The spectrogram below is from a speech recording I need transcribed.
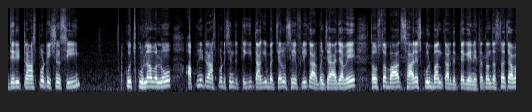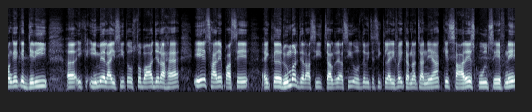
ਜਿਹੜੀ ਟਰਾਂਸਪੋਰਟੇਸ਼ਨ ਸੀ ਕੁਝ ਸਕੂਲਾਂ ਵੱਲੋਂ ਆਪਣੀ ਟਰਾਂਸਪੋਰਟੇਸ਼ਨ ਦਿੱਤੀ ਗਈ ਤਾਂ ਕਿ ਬੱਚਿਆਂ ਨੂੰ ਸੇਫਲੀ ਘਰ ਪਹੁੰਚਾਇਆ ਜਾਵੇ, ਤਾਂ ਉਸ ਤੋਂ ਬਾਅਦ ਸਾਰੇ ਸਕੂਲ ਬੰਦ ਕਰ ਦਿੱਤੇ ਗਏ ਨੇ। ਤਾਂ ਤੁਹਾਨੂੰ ਦੱਸਣਾ ਚਾਹਾਂਗੇ ਕਿ ਜਿਹੜੀ ਇੱਕ ਈਮੇਲ ਆਈ ਸੀ, ਤਾਂ ਉਸ ਤੋਂ ਬਾਅਦ ਜਿਹੜਾ ਹੈ, ਇਹ ਸਾਰੇ ਪਾਸੇ ਇੱਕ ਰੂਮਰ ਜਰਾ ਸੀ, ਚੱਲ ਰਿਹਾ ਸੀ, ਉਸ ਦੇ ਵਿੱਚ ਅਸੀਂ ਕਲੈਰੀਫਾਈ ਕਰਨਾ ਚਾਹੁੰਦੇ ਹਾਂ ਕਿ ਸਾਰੇ ਸਕੂਲ ਸੇਫ ਨੇ,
